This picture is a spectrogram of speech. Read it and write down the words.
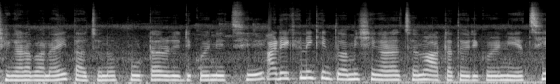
সিঙ্গারা বানাই। তার জন্য পুরটা রেডি করে নিচ্ছি। আর এখানে কিন্তু আমি সিঙ্গারার জন্য আটা তৈরি করে নিয়েছি।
